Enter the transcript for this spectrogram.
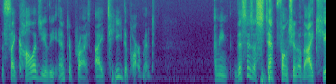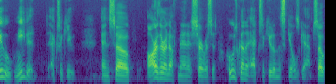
The psychology of the enterprise IT department I mean, this is a step function of IQ needed to execute. And so, are there enough managed services? Who's going to execute on the skills gap? So,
